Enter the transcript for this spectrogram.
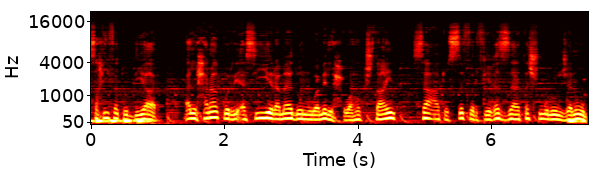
صحيفة الديار. الحراك الرئاسي رماد وملح وهوكشتاين ساعة الصفر في غزة تشمل الجنوب.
